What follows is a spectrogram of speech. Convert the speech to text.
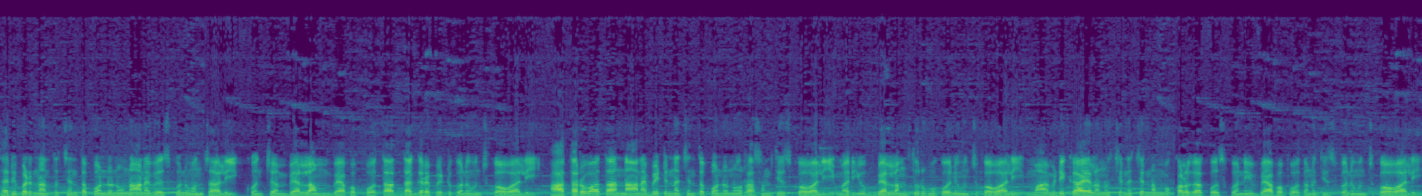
సరిపడినంత చింతపండును నానవేసుకుని ఉంచాలి. కొంచెం బెల్లం వేపపూత దగ్గర పెట్టుకొని ఉంచుకోవాలి. ఆ తర్వాత నానబెట్టిన చింతపండును రసం తీసుకోవాలి మరియు బెల్లం తురుముకొని ఉంచుకోవాలి. మామిడికాయలను చిన్న చిన్న ముక్కలుగా కోసుకొని వేపపూతను తీసుకొని ఉంచుకోవాలి.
